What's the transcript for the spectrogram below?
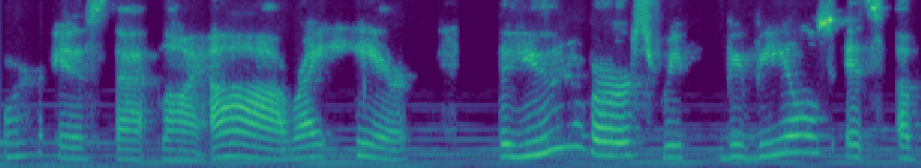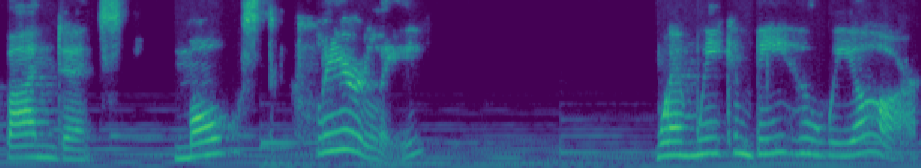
Where is that line? Ah right here the universe re- reveals its abundance most clearly when we can be who we are.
